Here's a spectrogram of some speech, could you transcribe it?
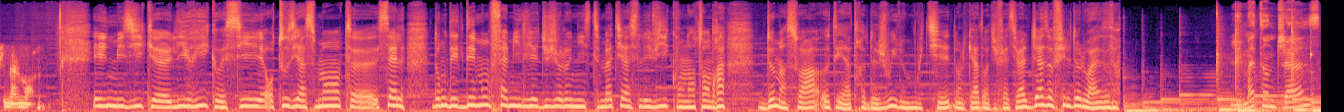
finalement. Et une musique euh, lyrique aussi enthousiasmante, euh, celle donc des démons familiers du violoniste Mathias Lévy qu'on entendra demain soir au théâtre de Jouy-le-Moutier dans le cadre du festival Jazz au fil de l'Oise. Les matins de jazz.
